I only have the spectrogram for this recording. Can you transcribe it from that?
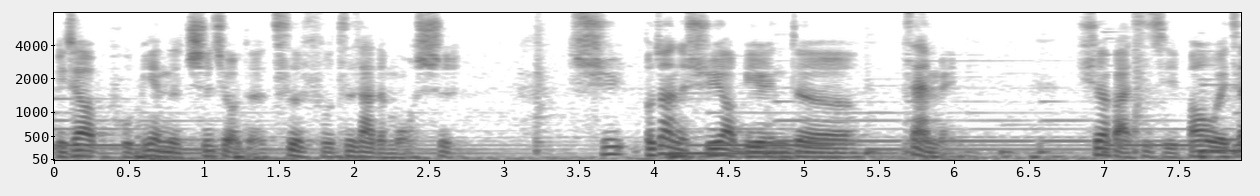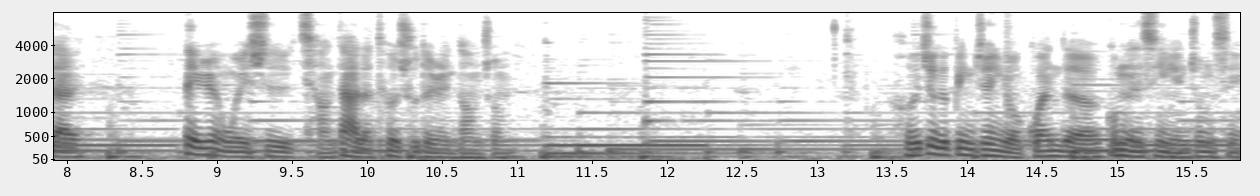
比较普遍的持久的自负自大的模式，需不断的需要别人的赞美。需要把自己包围在被认为是强大的特殊的人当中。和这个病症有关的功能性严重性，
